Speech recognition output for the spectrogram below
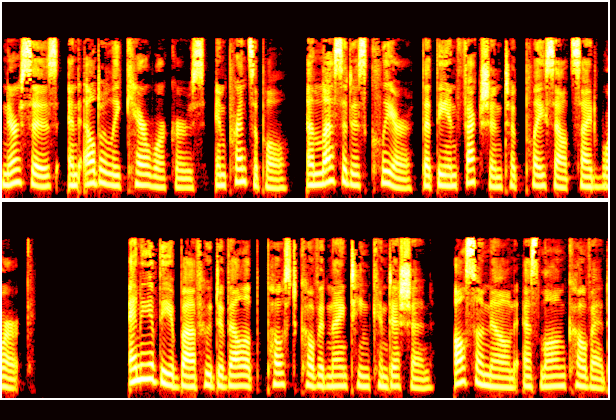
nurses, and elderly care workers, in principle, unless it is clear that the infection took place outside work. Any of the above who develop post COVID 19 condition, also known as long COVID.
